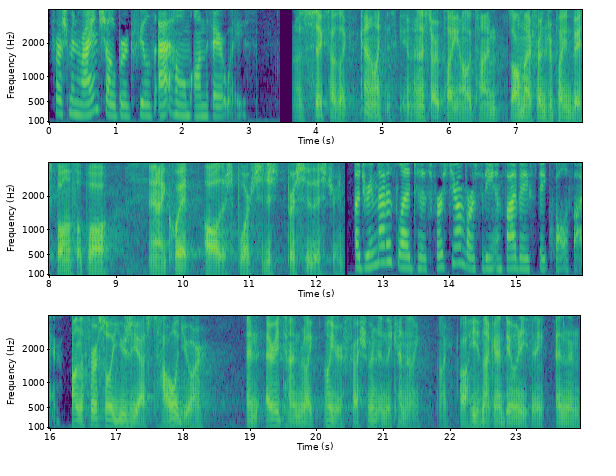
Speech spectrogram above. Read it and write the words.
Freshman Ryan Schellberg feels at home on the fairways. When I was six, I was like, I kind of like this game, and I started playing all the time. All my friends were playing baseball and football, and I quit all other sports to just pursue this dream. A dream that has led to his first year on varsity and 5A state qualifier. On the first hole, you usually ask how old you are. And every time they're like, oh, you're a freshman, and they kind of like, like, oh, he's not going to do anything. And then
